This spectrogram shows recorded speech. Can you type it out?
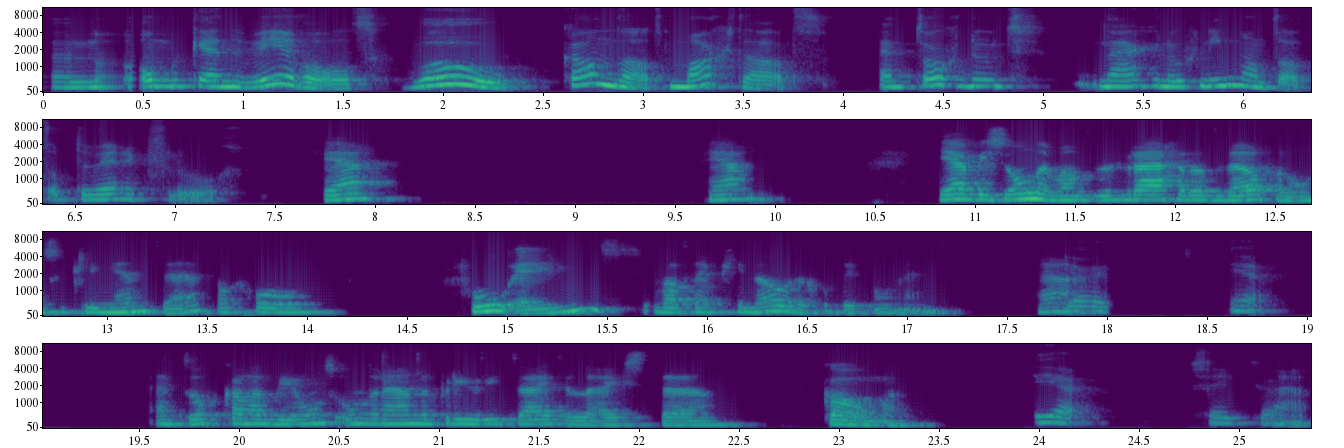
een onbekende wereld. Wow, kan dat? Mag dat? En toch doet nagenoeg niemand dat op de werkvloer. Ja. Ja. Ja, bijzonder, want we vragen dat wel van onze cliënten. Hè? Van, goh, voel eens, wat heb je nodig op dit moment? Ja. Ja. ja. En toch kan het bij ons onderaan de prioriteitenlijst uh, komen. Ja, zeker. Ja.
